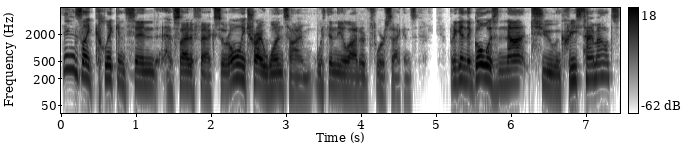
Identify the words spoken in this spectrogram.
Things like click and send have side effects, so it only try one time within the allotted four seconds. But again, the goal is not to increase timeouts,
